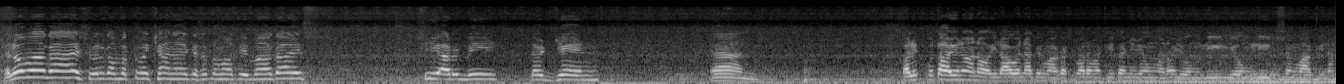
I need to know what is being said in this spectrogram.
Hello mga guys! Welcome back to my channel, Just Automotive mga guys. CRB 3rd Gen. Yan. Palit po tayo ng ano, ilawan natin mga guys para makita nyo yung ano, yung, yung linis ng makina.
